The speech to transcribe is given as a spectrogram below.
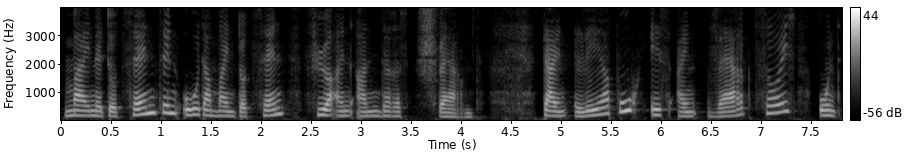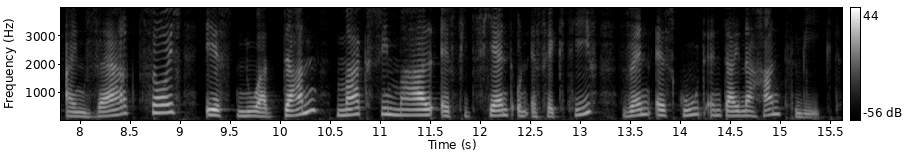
meine Dozentin oder mein Dozent für ein anderes schwärmt. Dein Lehrbuch ist ein Werkzeug und ein Werkzeug ist nur dann maximal effizient und effektiv, wenn es gut in deiner Hand liegt.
